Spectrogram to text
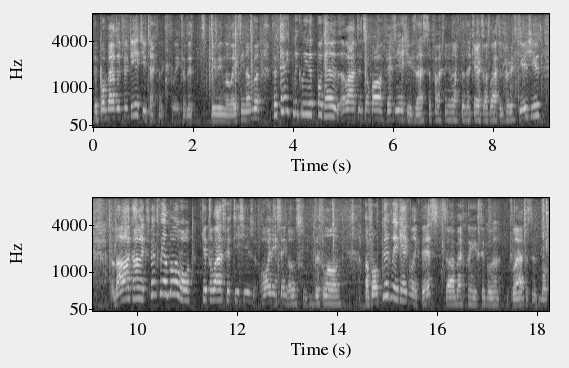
the book lasted 50 issue technically, because it's doing the legacy number. So technically, the book has lasted so far 50 issues. That's surprising enough that the character has lasted for 50 issues. Not a lot of comics, especially on Marvel, get the last 50 issues or anything else this long. Uh, for particularly a character like this, so I'm actually super glad this book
